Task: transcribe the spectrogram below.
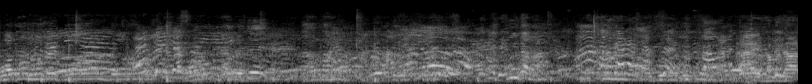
বরণ হবে বরণ বরণ। 来，他们打。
